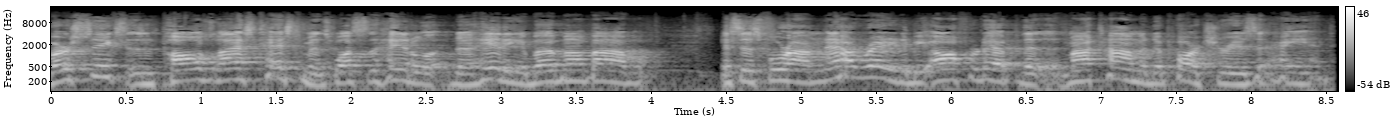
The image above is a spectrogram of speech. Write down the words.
verse 6 is in Paul's last testaments. What's the, head, the heading above my Bible? It says, For I am now ready to be offered up, that my time of departure is at hand.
